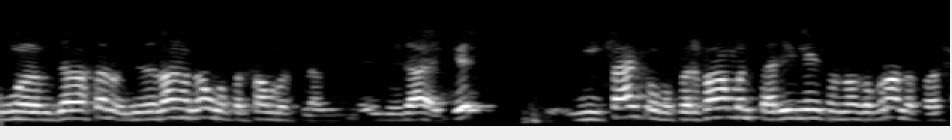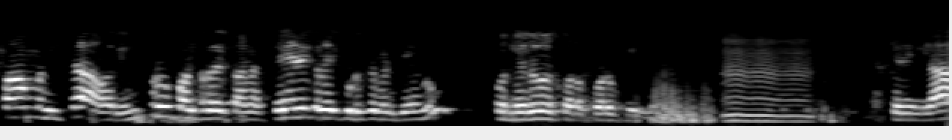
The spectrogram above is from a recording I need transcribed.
உங்களோட இதெல்லாம் வந்து உங்க பெர்ஃபார்மன்ஸ்ல இதா இருக்கு. இன்ஃபேக்ட் உங்க பெர்ஃபார்மன்ஸ் சரியில்லைன்னு சொன்னதுக்கப்புறம் அந்த பெர்ஃபார்மன்ஸை அவர் இம்ப்ரூவ் பண்றதுக்கான தேவைகளை கொடுக்க வேண்டியதும் ஒரு நிறுவனத்தோட பொறுப்பு இல்லை. சரிங்களா?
